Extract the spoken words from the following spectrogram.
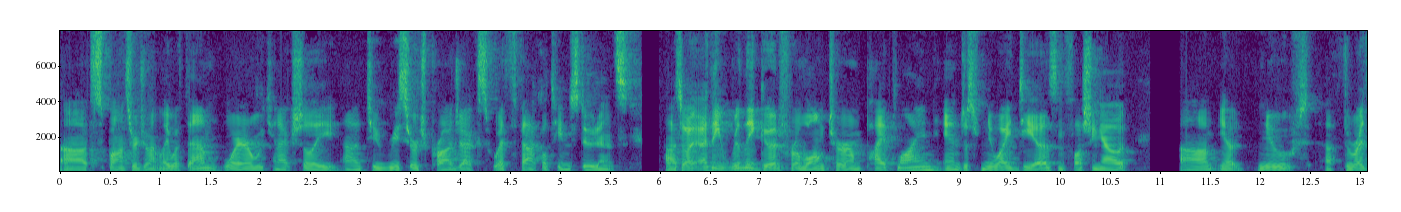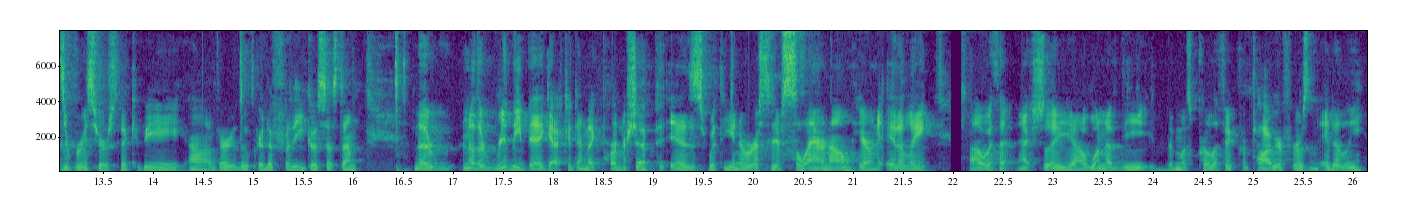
uh, sponsor jointly with them, where we can actually uh, do research projects with faculty and students uh, so I, I, think really good for a long-term pipeline and just new ideas and flushing out, um, you know, new uh, threads of research that could be uh, very lucrative for the ecosystem. Another another really big academic partnership is with the University of Salerno here in Italy, uh, with actually uh, one of the the most prolific cryptographers in Italy,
